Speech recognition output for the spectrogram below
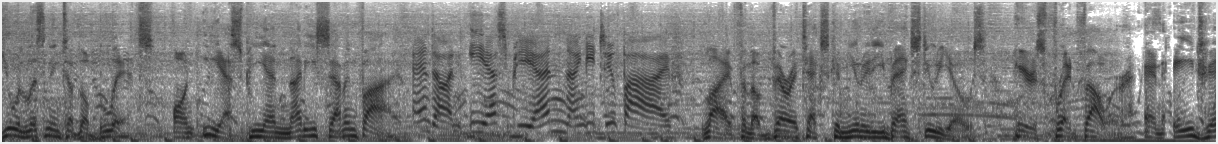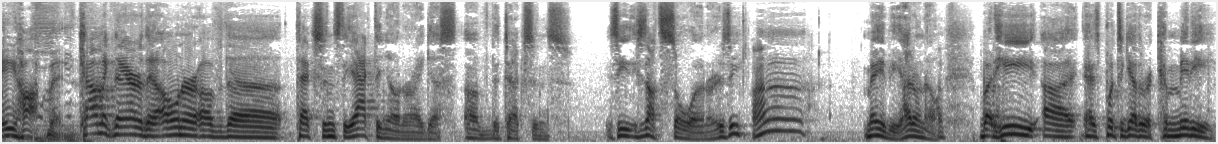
You're listening to The Blitz on ESPN 97.5. And on ESPN 92.5. Live from the Veritex Community Bank Studios, here's Fred Faour and AJ Hoffman. Cal McNair, the owner of the Texans, the acting owner, I guess, of the Texans. Is he? He's not sole owner, is he? Uh, maybe I don't know. But he uh, has put together a committee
